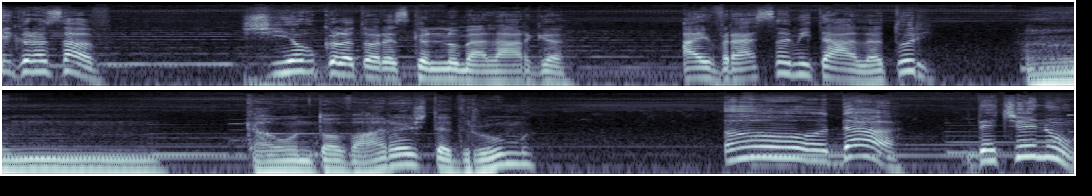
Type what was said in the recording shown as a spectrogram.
e grozav! Și eu călătoresc în lumea largă. Ai vrea să mi te alături? Um, ca un tovarăș de drum? Oh, da! De ce nu?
